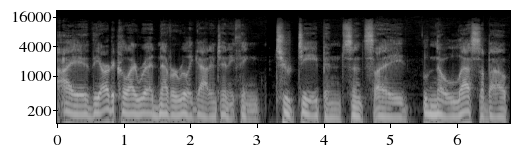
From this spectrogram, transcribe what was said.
I the article I read never really got into anything too deep, and since I know less about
